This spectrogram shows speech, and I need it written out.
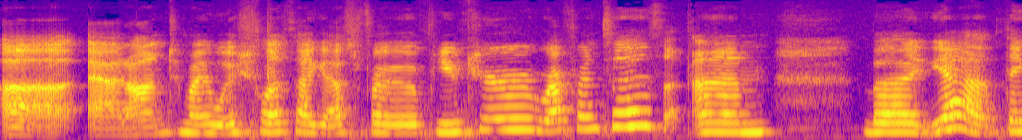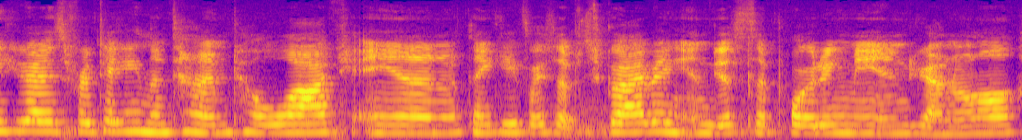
uh, add on to my wish list, I guess, for future references. Um, but yeah, thank you guys for taking the time to watch and thank you for subscribing and just supporting me in general.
